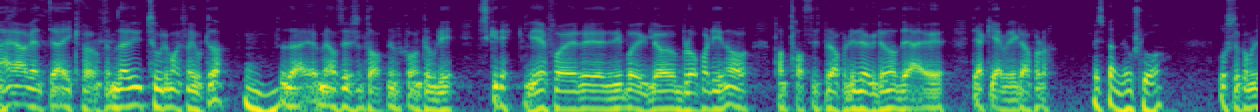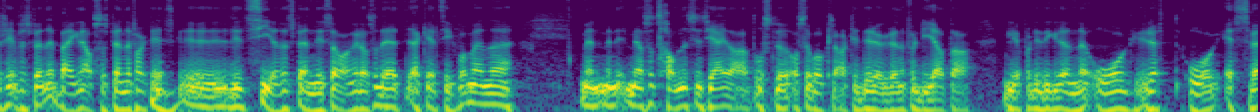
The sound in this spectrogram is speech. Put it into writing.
Nei, jeg venter jeg ikke foran. Men det er utrolig mange som har gjort det. da. Mhm. Så det er, men altså, Resultatene kommer til å bli skrekkelige for eh, de borgerlige og blå partiene, og fantastisk bra for de rød-grønne. Og det er, jo, det er ikke jeg veldig glad for. da. Det blir spennende i Oslo òg. Oslo å bli kjempespennende. Bergen er også spennende, faktisk. Mhm. De sier at det er spennende i Stavanger også, det er jeg ikke helt sikker på. Men, eh, men, men, men altså, tallene syns jeg da, at Oslo også går klart til de rød-grønne, fordi at da Miljøpartiet De Grønne og Rødt og SV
